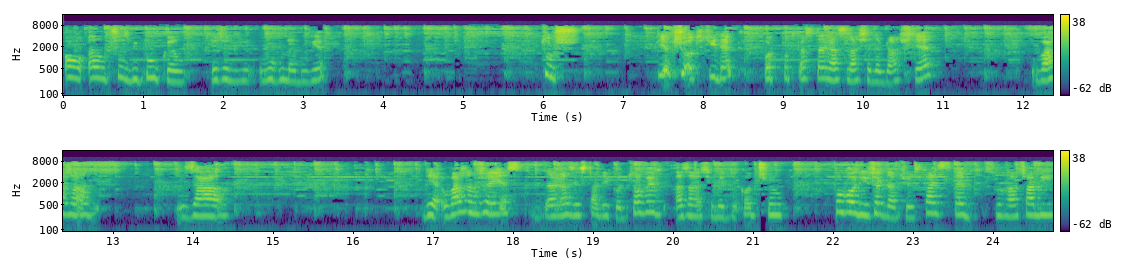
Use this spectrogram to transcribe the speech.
o, e, przez bibułkę, jeżeli w ogóle mówię. Cóż, pierwszy odcinek pod podcastera na 17 uważam za nie, uważam, że jest na razie w stanie końcowym, a zaraz się będzie kończył. Powoli żegnam się z Państwem, słuchaczami.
